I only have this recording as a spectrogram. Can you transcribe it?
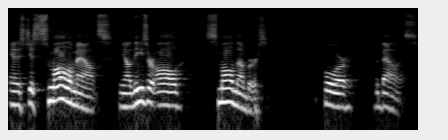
And it's just small amounts. You know, these are all small numbers for the balance.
